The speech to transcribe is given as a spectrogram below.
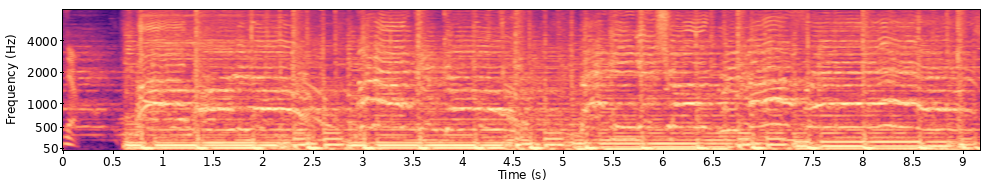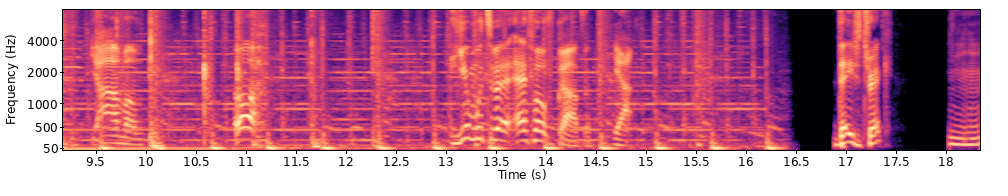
ja. Ja, man. Oh. Hier moeten we even over praten. Ja. Deze track, Mhm.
